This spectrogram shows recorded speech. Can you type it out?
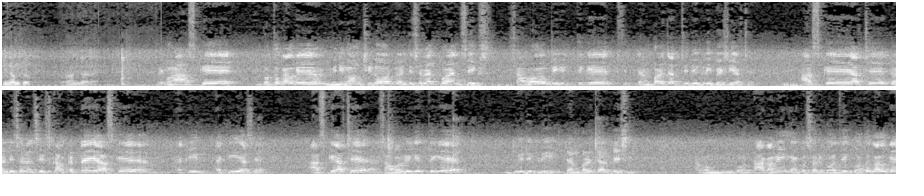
কি নাম তো রঞ্জয় রায় দেখুন আজকে গতকালকে মিনিমাম ছিল টোয়েন্টি সেভেন পয়েন্ট সিক্স স্বাভাবিক থেকে টেম্পারেচার থ্রি ডিগ্রি বেশি আছে। আজকে আছে টোয়েন্টি সেভেন সিক্স কালকাটাই আজকে একই একই আছে। আজকে আছে স্বাভাবিকের থেকে দুই ডিগ্রি টেম্পারেচার বেশি। এবং আগামী সরি বলছি গতকালকে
